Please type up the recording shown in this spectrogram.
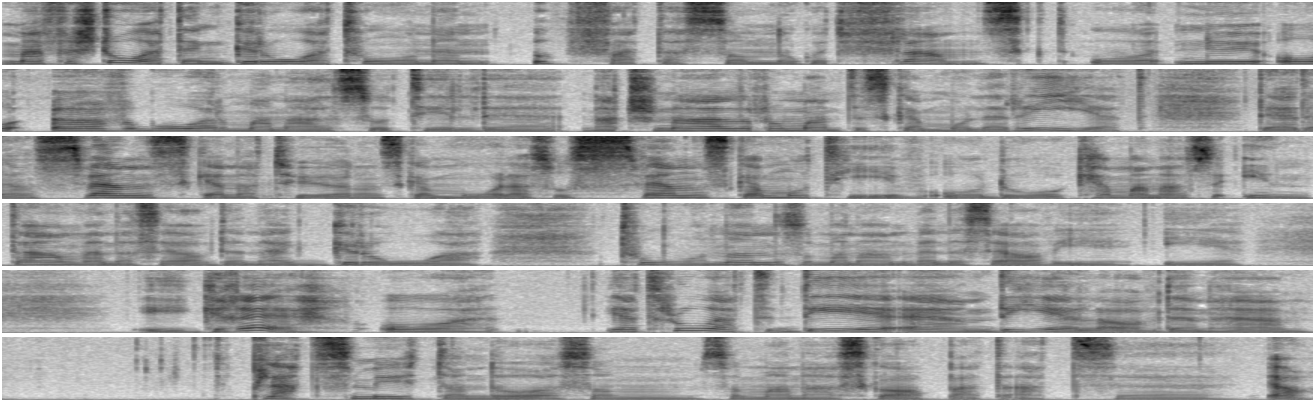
man förstår att den gråa tonen uppfattas som något franskt och nu övergår man alltså till det nationalromantiska måleriet där den svenska naturen ska målas och svenska motiv och då kan man alltså inte använda sig av den här gråa tonen som man använder sig av i, i, i grä. Och jag tror att det är en del av den här platsmyten då som, som man har skapat att eh, ja,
